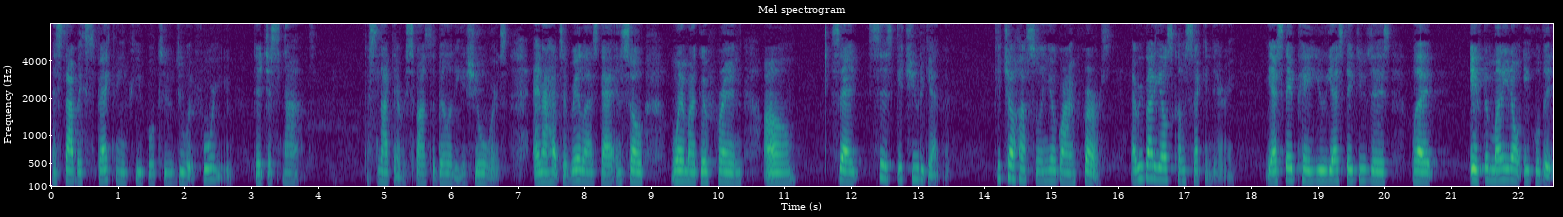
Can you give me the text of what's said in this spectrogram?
and stop expecting people to do it for you. They're just not. That's not their responsibility, it's yours. And I had to realize that. And so when my good friend um, said, Sis, get you together, get your hustle and your grind first. Everybody else comes secondary. Yes, they pay you. Yes, they do this. But if the money don't equal the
